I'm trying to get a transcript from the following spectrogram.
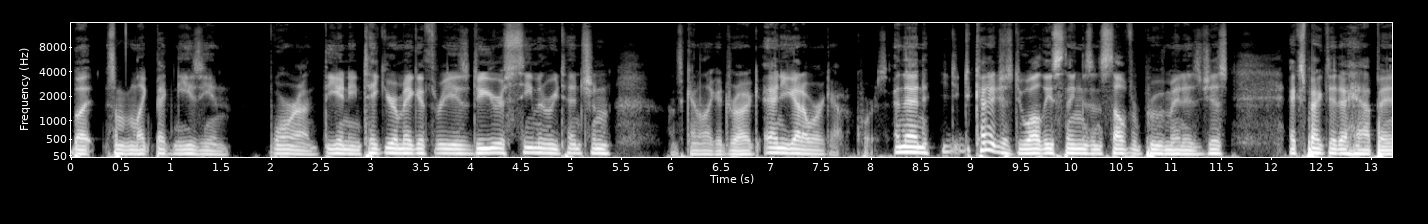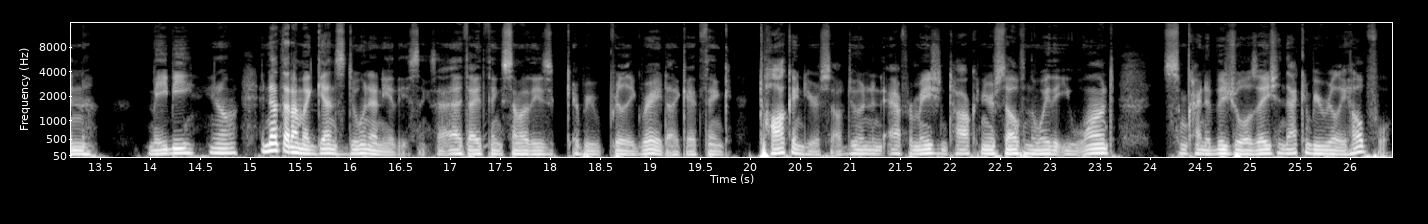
but something like magnesium, boron, theanine. Take your omega 3s, do your semen retention that's kind of like a drug. And you got to work out, of course. And then you, kind of just do all these things, and self improvement is just expected to happen. Maybe, you know, and not that I'm against doing any of these things. I, I think some of these could be really great. Like, I think talking to yourself, doing an affirmation, talking to yourself in the way that you want, some kind of visualization, that can be really helpful.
